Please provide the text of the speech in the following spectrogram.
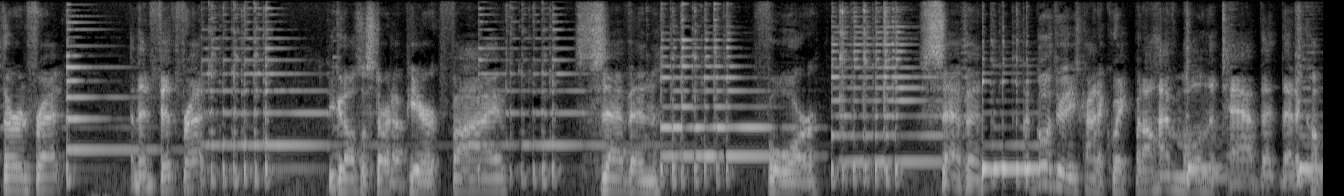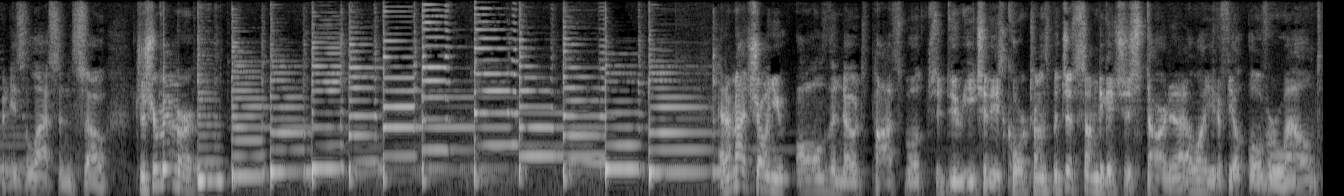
third fret, and then fifth fret. You could also start up here, five, seven, four, seven. I'm going through these kind of quick, but I'll have them all in the tab that, that accompanies the lesson. So just remember, And I'm not showing you all the notes possible to do each of these chord tones, but just some to get you started. I don't want you to feel overwhelmed.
